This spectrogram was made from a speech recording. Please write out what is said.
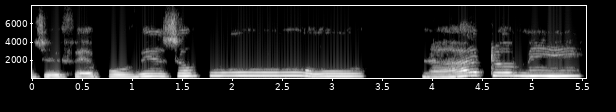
Dieu fait provision pour Natomi,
